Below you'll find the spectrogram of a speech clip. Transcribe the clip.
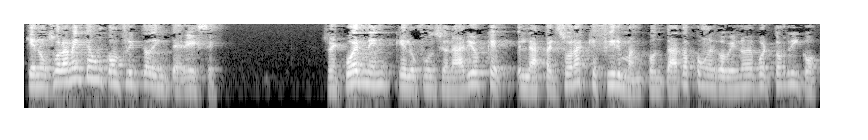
que no solamente es un conflicto de intereses. Recuerden que los funcionarios, que las personas que firman contratos con el gobierno de Puerto Rico,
